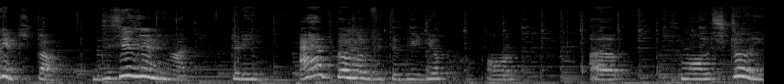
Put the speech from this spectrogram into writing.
to Kids Talk. This is Nihal. Today I have come up with a video on a small story.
